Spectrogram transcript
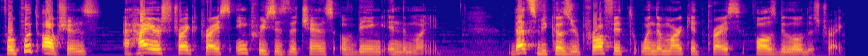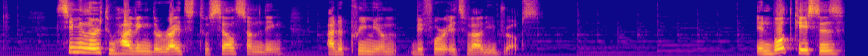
For put options, a higher strike price increases the chance of being in the money. That's because you profit when the market price falls below the strike, similar to having the right to sell something at a premium before its value drops. In both cases,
